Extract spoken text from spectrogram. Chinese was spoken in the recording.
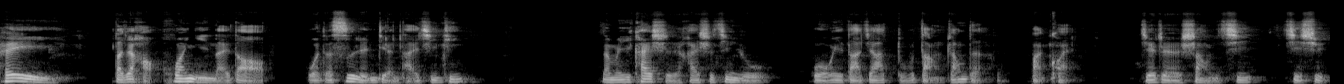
嘿，大家好，欢迎来到我的私人电台倾听。那么一开始还是进入我为大家读党章的板块，接着上一期继续。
